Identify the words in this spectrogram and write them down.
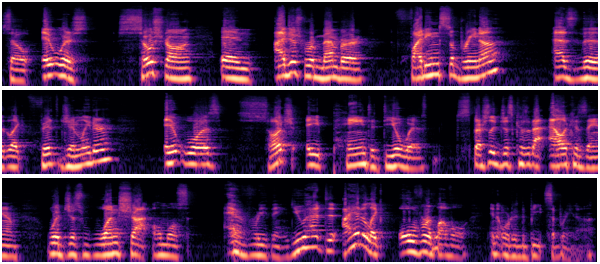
So it was so strong. And I just remember fighting Sabrina as the like fifth gym leader. It was such a pain to deal with, especially just because of that Alakazam would just one shot almost everything. You had to, I had to like over level in order to beat Sabrina.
